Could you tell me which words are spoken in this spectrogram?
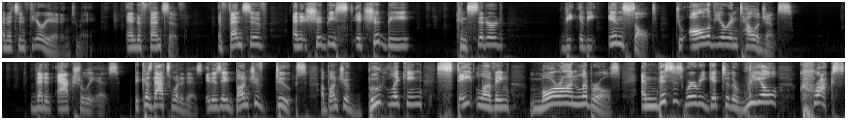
And it's infuriating to me and offensive. Offensive and it should be it should be considered the the insult to all of your intelligence that it actually is. Because that's what it is. It is a bunch of dupes, a bunch of bootlicking, state-loving, moron liberals. And this is where we get to the real crux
